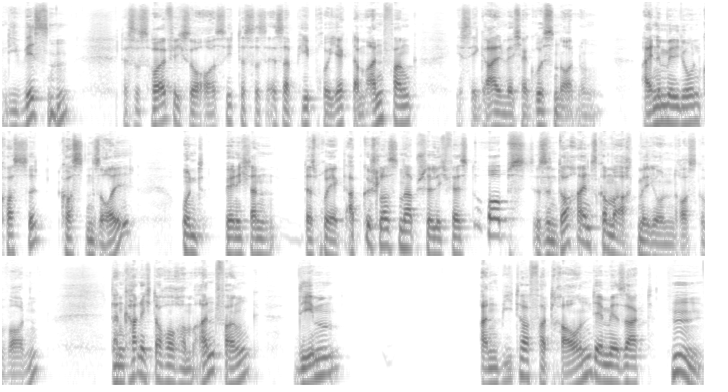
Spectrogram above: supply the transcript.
Die wissen, dass es häufig so aussieht, dass das SAP-Projekt am Anfang ist egal in welcher Größenordnung, eine Million kostet, kosten soll. Und wenn ich dann das Projekt abgeschlossen habe, stelle ich fest, ups, es sind doch 1,8 Millionen draus geworden. Dann kann ich doch auch am Anfang dem Anbieter vertrauen, der mir sagt, hm,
